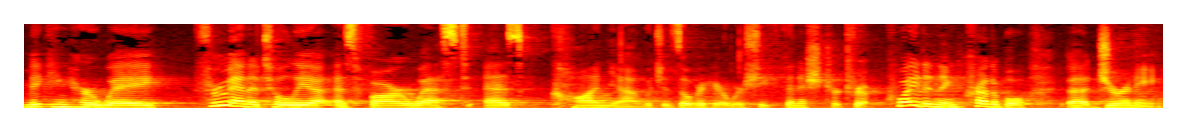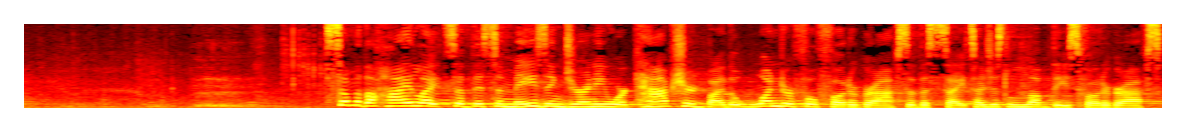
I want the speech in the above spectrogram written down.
making her way through Anatolia as far west as Konya, which is over here where she finished her trip. Quite an incredible uh, journey. Some of the highlights of this amazing journey were captured by the wonderful photographs of the sites. I just love these photographs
